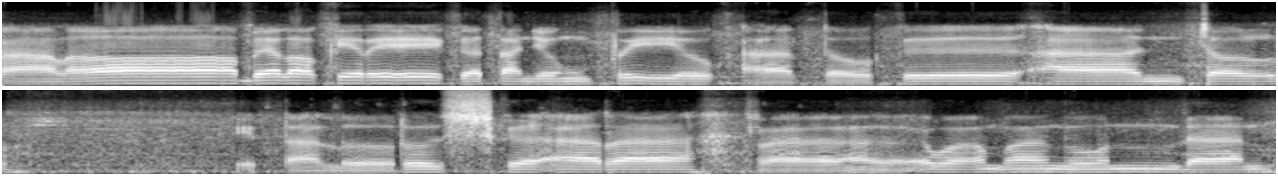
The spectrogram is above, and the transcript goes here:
Kalau belok kiri ke Tanjung Priuk atau ke Ancol kita lurus ke arah Rawamangun dan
